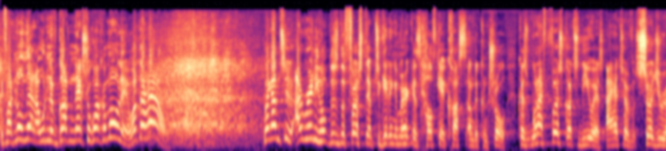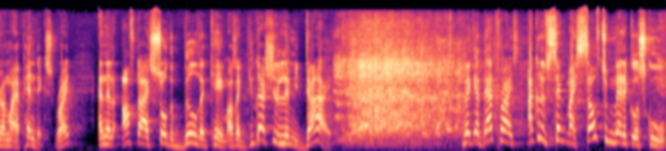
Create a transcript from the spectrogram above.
If I'd known that, I wouldn't have gotten extra guacamole. What the hell? Like, I'm serious. I really hope this is the first step to getting America's healthcare costs under control. Because when I first got to the US, I had to have surgery on my appendix, right? And then after I saw the bill that came, I was like, you guys should have let me die. like, at that price, I could have sent myself to medical school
